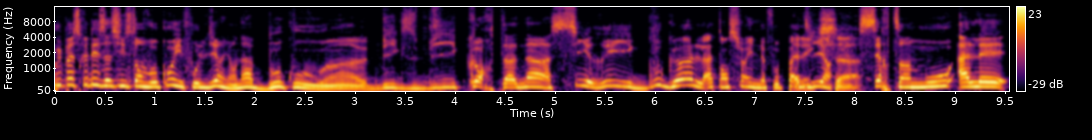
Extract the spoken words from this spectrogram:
Oui, parce que des assistants vocaux, il faut le dire, il y en a beaucoup. Hein. Bixby, Cortana, Siri, Google. Attention, il ne faut pas dire certains mots. Allez,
